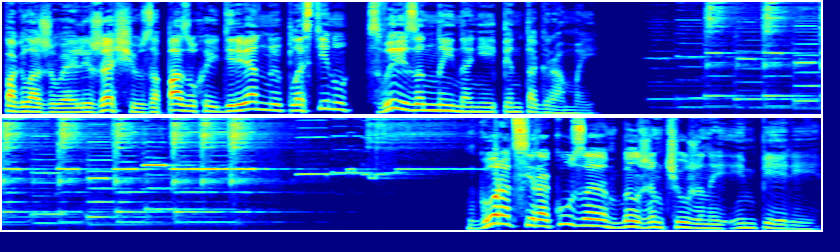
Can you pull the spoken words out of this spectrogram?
поглаживая лежащую за пазухой деревянную пластину с вырезанной на ней пентаграммой. Город Сиракуза был жемчужиной империи.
